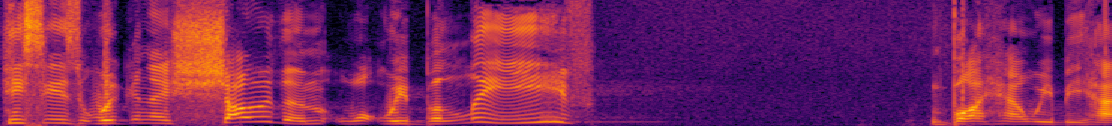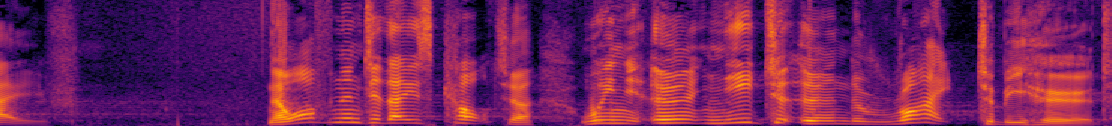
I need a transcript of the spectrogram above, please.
He says we're going to show them what we believe by how we behave. Now, often in today's culture, we need to earn the right to be heard,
